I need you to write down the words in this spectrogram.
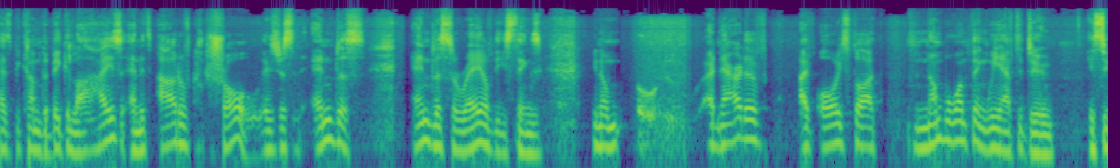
has become the big lies and it's out of control. It's just an endless, endless array of these things. You know, a narrative, I've always thought the number one thing we have to do is to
